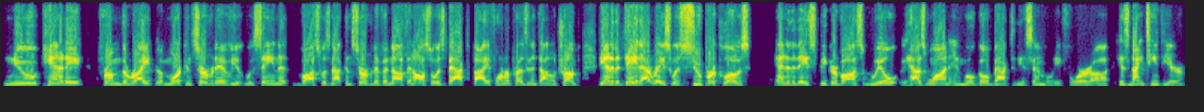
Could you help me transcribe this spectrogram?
new candidate from the right, more conservative. Was saying that Vos was not conservative enough, and also was backed by former President Donald Trump. The end of the day, that race was super close end of the day, Speaker Vos will has won and will go back to the assembly for uh, his 19th year.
